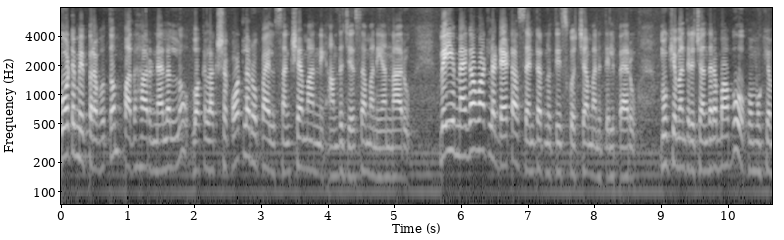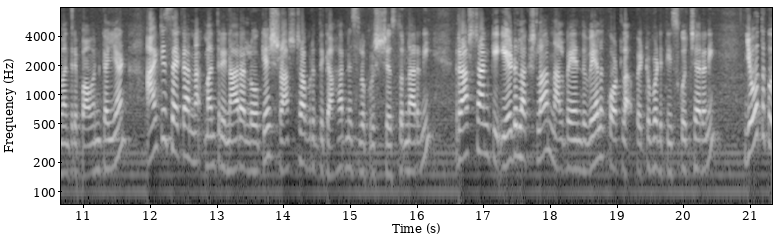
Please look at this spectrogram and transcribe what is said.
కూటమి ప్రభుత్వం పదహారు నెలల్లో ఒక లక్ష కోట్ల రూపాయల సంక్షేమాన్ని అందజేశామని అన్నారు. వెయ్యి మెగావాట్ల డేటా సెంటర్ను తీసుకొచ్చామని తెలిపారు. ముఖ్యమంత్రి చంద్రబాబు ఉప ముఖ్యమంత్రి పవన్ కళ్యాణ్ ఐటీ శాఖ న- మంత్రి నారా లోకేష్ రాష్ట్రాభివృద్ధికి అహర్నిశలు కృషి చేస్తున్నారని రాష్ట్రానికి ఏడు లక్షల నలభై ఐదు వేల కోట్ల పెట్టుబడి తీసుకొచ్చారని యువతకు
